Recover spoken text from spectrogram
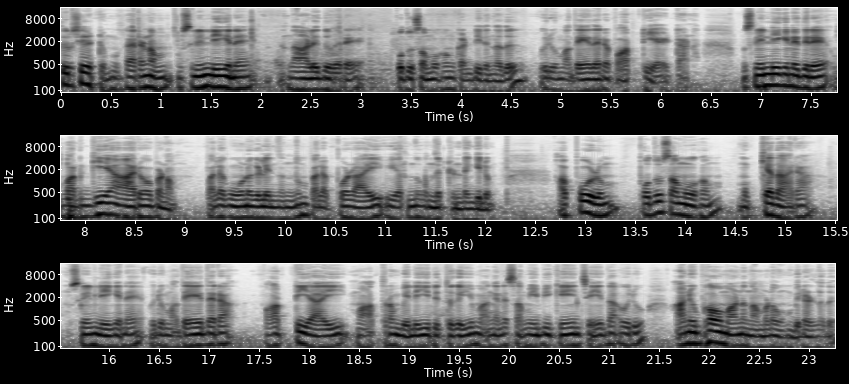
തീർച്ചയായിട്ടും. കാരണം മുസ്ലിം ലീഗിനെ നാളിതുവരെ പൊതുസമൂഹം കണ്ടിരുന്നത് ഒരു മതേതര പാർട്ടിയായിട്ടാണ്. മുസ്ലിം ലീഗിനെതിരെ വർഗീയ ആരോപണം പല കോണുകളിൽ നിന്നും പലപ്പോഴായി ഉയർന്നു വന്നിട്ടുണ്ടെങ്കിലും അപ്പോഴും പൊതുസമൂഹം മുഖ്യധാര മുസ്ലിം ലീഗിനെ ഒരു മതേതര പാർട്ടിയായി മാത്രം വിലയിരുത്തുകയും അങ്ങനെ സമീപിക്കുകയും ചെയ്ത ഒരു അനുഭവമാണ് നമ്മുടെ മുമ്പിലുള്ളത്.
